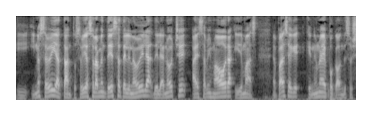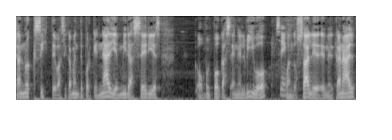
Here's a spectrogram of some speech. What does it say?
y, y no se veía tanto, se veía solamente esa telenovela de la noche a esa misma hora y demás. Me parece que, que en una época donde eso ya no existe, básicamente porque nadie mira series o muy pocas en el vivo, Sí. cuando sale en el canal,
